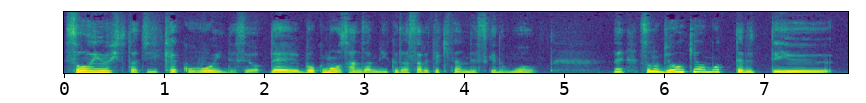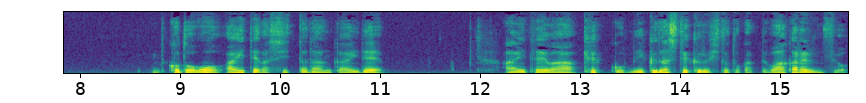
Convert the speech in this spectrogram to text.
そういう人たち結構多いんですよ。で僕も散々見下されてきたんですけども、ね、その病気を持ってるっていうことを相手が知った段階で相手は結構見下してくる人とかって分かれるんですよ。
